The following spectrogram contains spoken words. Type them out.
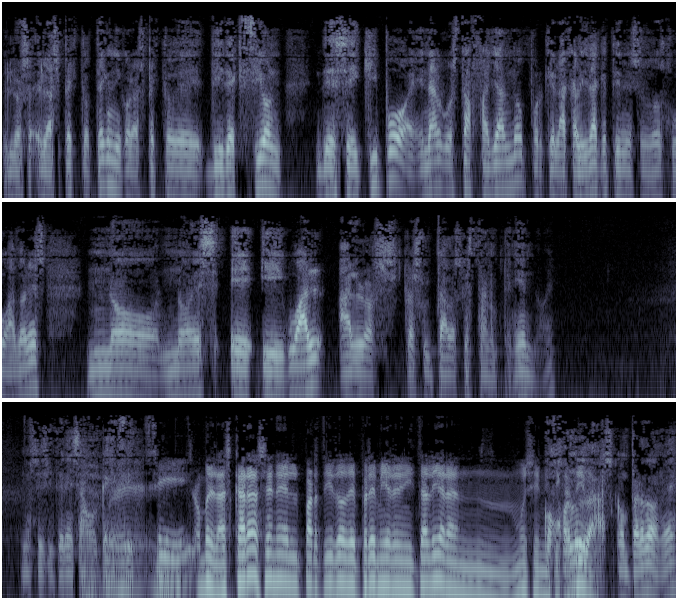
el aspecto técnico, el aspecto de dirección de ese equipo en algo está fallando porque la calidad que tienen esos dos jugadores no, no es eh, igual a los resultados que están obteniendo. ¿eh? No sé si tenéis algo que decir. Sí. Hombre, las caras en el partido de Premier en Italia eran muy significativas. con perdón, ¿eh?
